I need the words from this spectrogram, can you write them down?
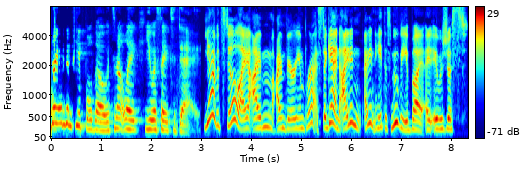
It's random people though. It's not like USA Today. Yeah, but still, I, I'm I'm very impressed. Again, I didn't I didn't hate this movie, but it, it was just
